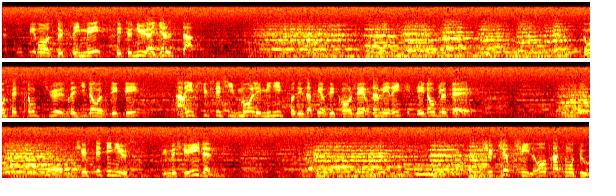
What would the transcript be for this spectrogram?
La conférence de Crimée s'est tenue à Yalta. Dans cette somptueuse résidence d'été arrivent successivement les ministres des Affaires étrangères d'Amérique et d'Angleterre. Monsieur Stettinius, puis Monsieur Eden. Monsieur Churchill entre à son tour.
